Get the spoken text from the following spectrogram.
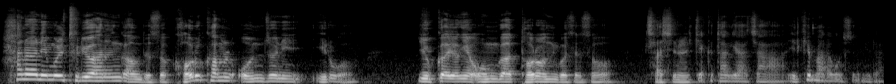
하나님을 두려워하는 가운데서 거룩함을 온전히 이루어 육과 영의 온갖 더러운 것에서 자신을 깨끗하게 하자 이렇게 말하고 있습니다.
